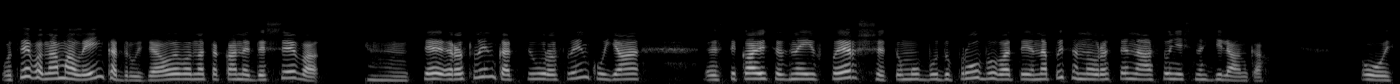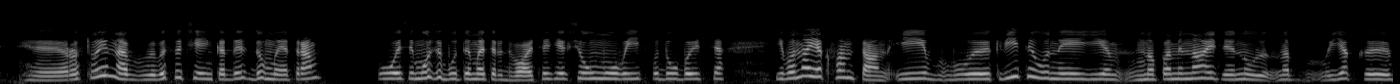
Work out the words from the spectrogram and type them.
Оце вона маленька, друзі, але вона така не дешева. Це рослинка, цю рослинку я е, стикаюся з нею вперше, тому буду пробувати. Написано росте на сонячних ділянках. Ось, е, рослина височенька, десь до метра. Ось, може бути метр двадцять, якщо умови їй сподобаються. І вона як фонтан. І квіти у неї напоминають, ну, як, е,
